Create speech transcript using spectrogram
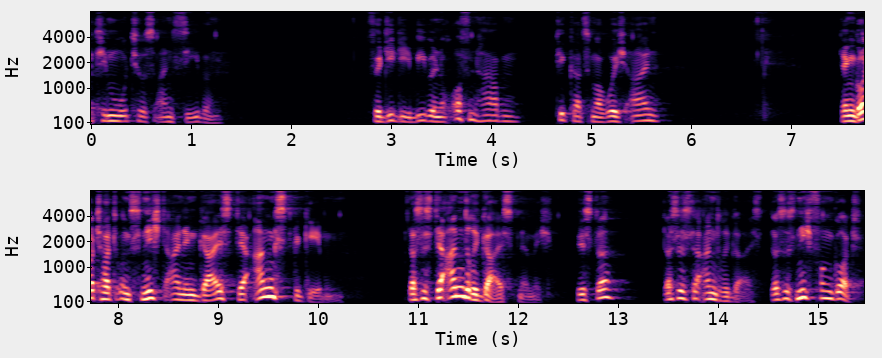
Timotheus 1,7. Für die, die die Bibel noch offen haben, tickert es mal ruhig ein. Denn Gott hat uns nicht einen Geist der Angst gegeben. Das ist der andere Geist nämlich. Wisst ihr? Das ist der andere Geist. Das ist nicht von Gott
